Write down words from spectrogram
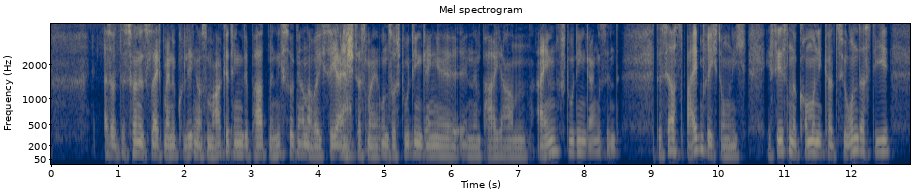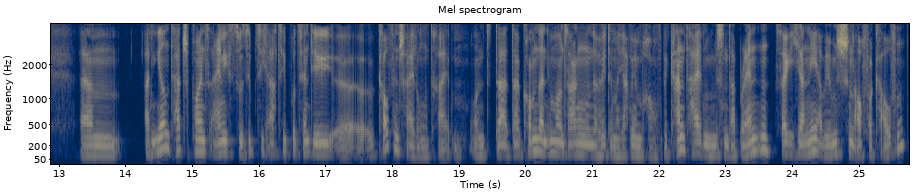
also das hören jetzt vielleicht meine Kollegen aus dem Marketing-Department nicht so gern, aber ich sehe eigentlich, dass meine, unsere Studiengänge in ein paar Jahren ein Studiengang sind. Das ist ja aus beiden Richtungen. Ich, ich sehe es in der Kommunikation, dass die ähm, an ihren Touchpoints eigentlich zu 70, 80 Prozent die äh, Kaufentscheidungen treiben. Und da, da kommen dann immer und sagen, da höre ich immer, ja, wir brauchen Bekanntheit, wir müssen da branden. Sage ich, ja, nee, aber ihr müsst schon auch verkaufen.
